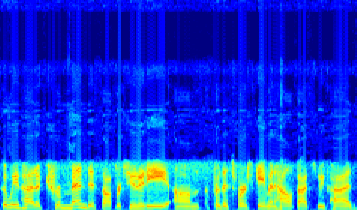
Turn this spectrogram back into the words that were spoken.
So we've had a tremendous opportunity um, for this first game in Halifax. We've had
